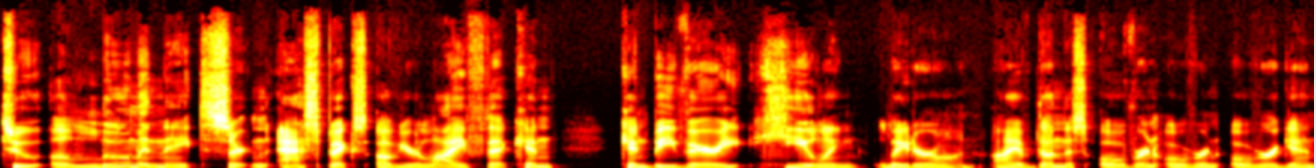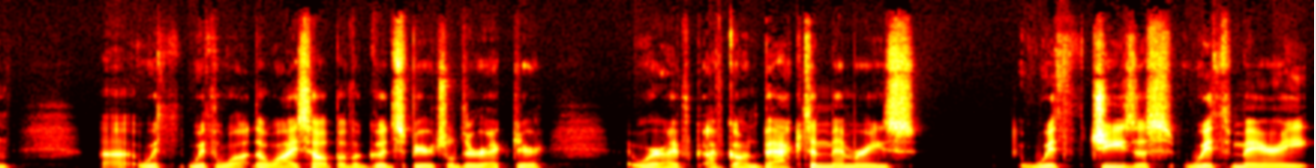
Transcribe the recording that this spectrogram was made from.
To illuminate certain aspects of your life that can can be very healing later on i have done this over and over and over again uh, with with the wise help of a good spiritual director, where I've I've gone back to memories with Jesus, with Mary,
